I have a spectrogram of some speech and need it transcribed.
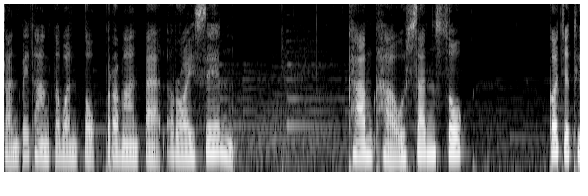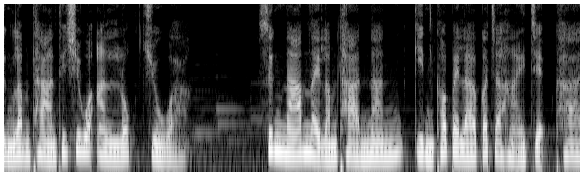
สันไปทางตะวันตกประมาณ 800 เส้น ข้ามเขาซันซก ก็จะถึงลำธารที่ชื่อว่าอันลกจัว ซึ่งน้ำในลำธารนนั้นกินเข้าไปแล้วก็จะหายเจ็บไข้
